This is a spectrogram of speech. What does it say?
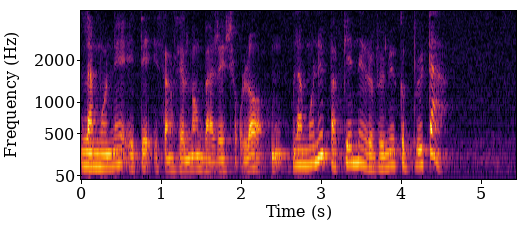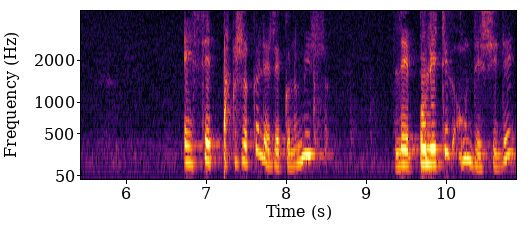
la monnaie était essentiellement basée sur l'or. La monnaie papier n'est revenue que plus tard. Et c'est parce que les économistes, les politiques ont décidé,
